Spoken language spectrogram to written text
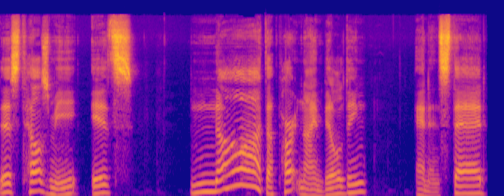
This tells me it's not a Part 9 building and instead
